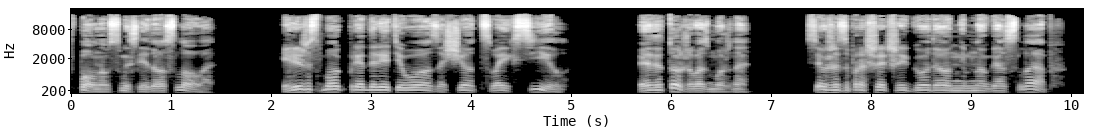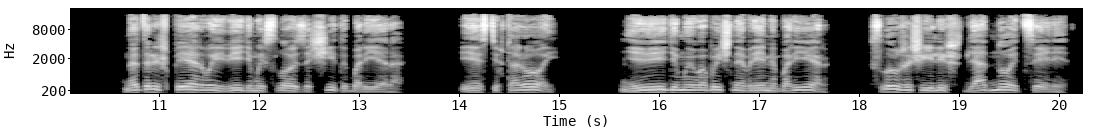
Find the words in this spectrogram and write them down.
в полном смысле этого слова. Или же смог преодолеть его за счет своих сил. Это тоже возможно. Все же за прошедшие годы он немного ослаб, но это лишь первый видимый слой защиты барьера. Есть и второй, невидимый в обычное время барьер, служащий лишь для одной цели —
